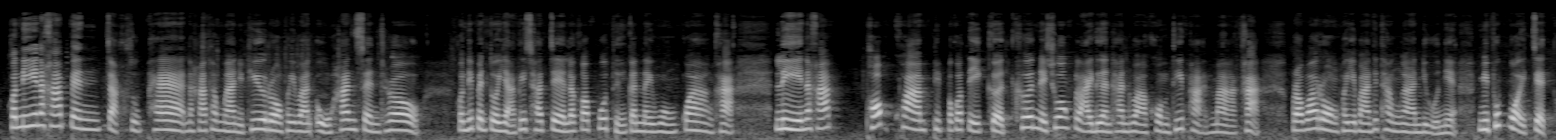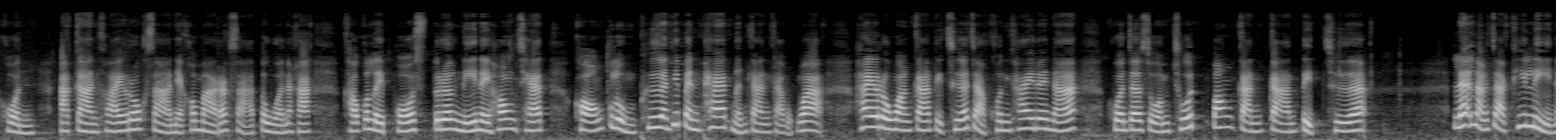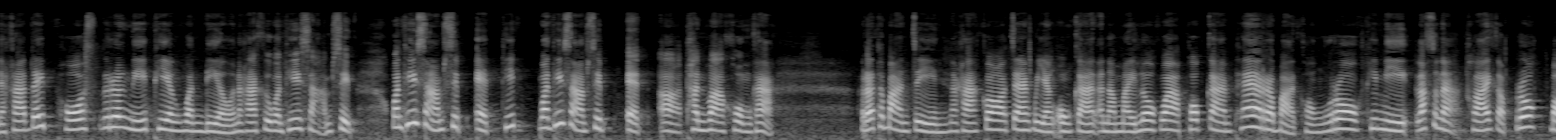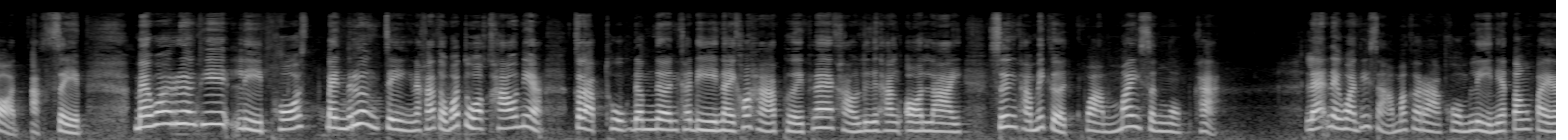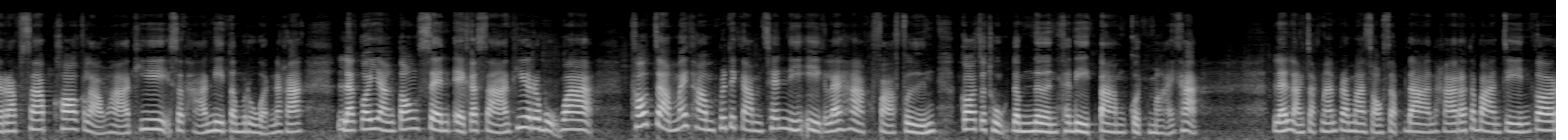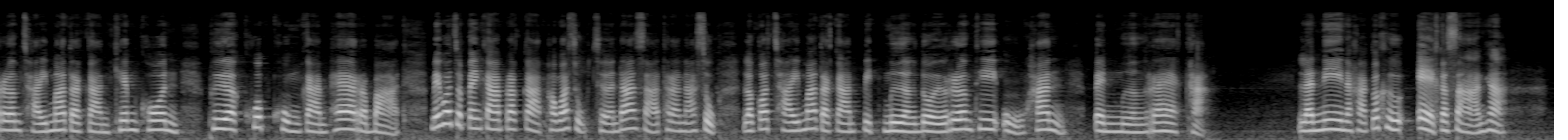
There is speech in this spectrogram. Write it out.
คนนี้นะคะเป็นจักษุแพทย์นะคะทำงานอยู่ที่โรงพยาบาลอู่ฮั่นเซ็นทรัลคนนี้เป็นตัวอย่างที่ชัดเจนแล้วก็พูดถึงกันในวงกว้างค่ะหลีนะคะ พบความผิดปกติเกิดขึ้นในช่วงปลายเดือนธันวาคมที่ผ่านมาค่ะ เพราะว่าโรงพยาบาลที่ทำงานอยู่เนี่ยมีผู้ป่วย 7 คน อาการคล้ายโรคซาเนี่ยเข้ามารักษาตัวนะคะเขาก็เลยโพสต์เรื่องนี้ในห้องแชทของกลุ่มเพื่อนที่เป็นแพทย์เหมือนกันค่ะบอกว่าให้ระวังการติดเชื้อจากคนไข้ด้วยนะ ควรจะสวมชุดป้องกันการติดเชื้อ และหลังจากที่หลี่นะคะได้โพสต์เรื่องนี้เพียงวันเดียวนะคะ คือวันที่ 30 วันที่ 31 ที่วันที่ 31ธันวาคมค่ะ รัฐบาลจีนนะคะ ก็แจ้งไปยังองค์การอนามัยโลกว่าพบการแพร่ระบาดของโรคที่มีลักษณะคล้ายกับโรคปอดอักเสบ แม้ว่าเรื่องที่หลี่โพสต์เป็นเรื่องจริงนะคะ แต่ว่าตัวเขาเนี่ยกลับถูกดำเนินคดีในข้อหาเผยแพร่ข่าวลือทางออนไลน์ ซึ่งทำให้เกิดความไม่สงบค่ะ และในวันที่ 3 มกราคมหลี่เนี่ยต้องไปรับทราบข้อกล่าวหาที่สถานีตำรวจนะคะ แล้วก็ยังต้องเซ็นเอกสารที่ระบุว่า เขาจะไม่ทำพฤติกรรมเช่นนี้อีก และหากฝ่าฝืนก็จะถูกดำเนินคดีตามกฎหมายค่ะ และหลังจากนั้นประมาณ 2 สัปดาห์นะคะ รัฐบาลจีนก็เริ่มใช้มาตรการเข้มข้น เพื่อควบคุมการแพร่ระบาด ไม่ว่าจะเป็นการประกาศภาวะฉุกเฉินด้านสาธารณสุข แล้วก็ใช้มาตรการปิดเมืองโดยเริ่มที่อู่ฮั่น เป็นเมืองแรกค่ะ และนี่นะคะก็คือเอกสารค่ะ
